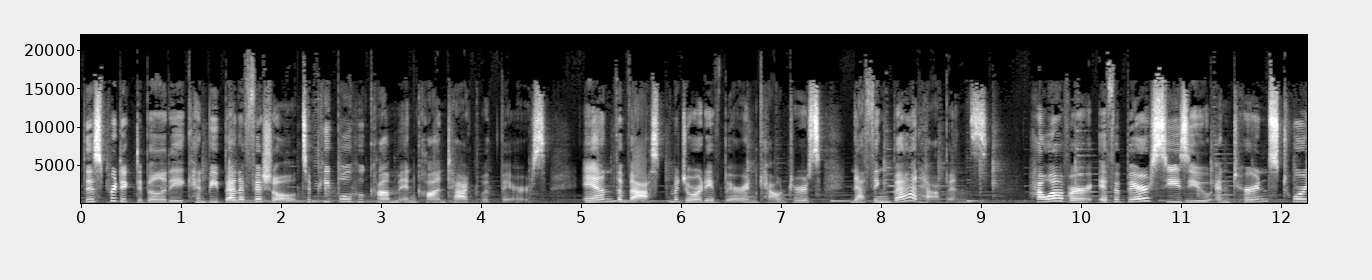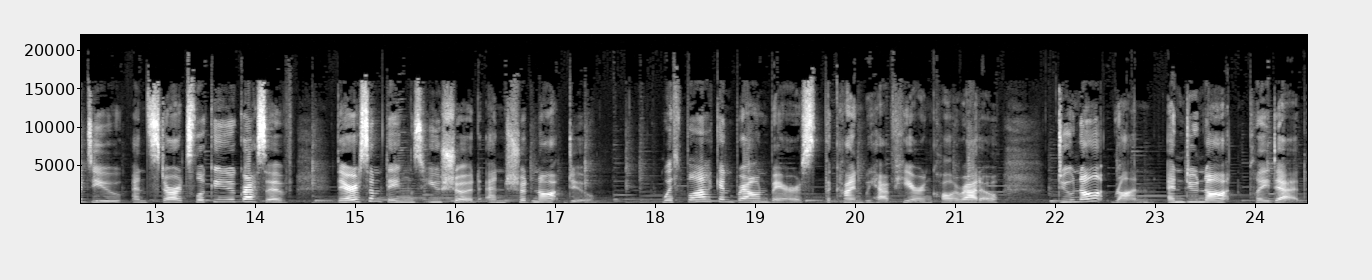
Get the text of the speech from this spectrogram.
This predictability can be beneficial to people who come in contact with bears, and the vast majority of bear encounters, nothing bad happens. However, if a bear sees you and turns towards you and starts looking aggressive, there are some things you should and should not do. With black and brown bears, the kind we have here in Colorado, do not run and do not play dead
